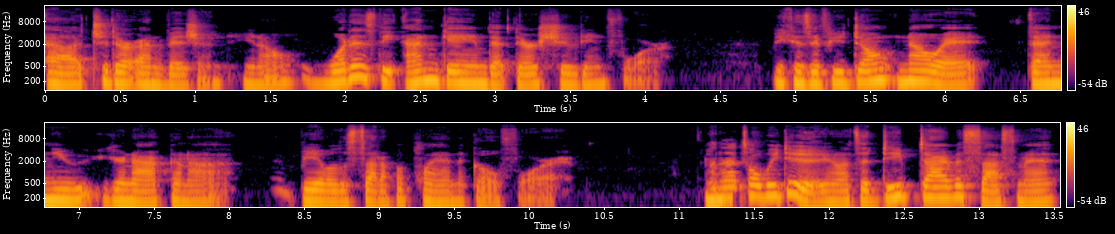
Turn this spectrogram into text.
uh, to their end vision. You know, what is the end game that they're shooting for? Because if you don't know it, then you you're not gonna be able to set up a plan to go for it. And that's what we do. You know, it's a deep dive assessment.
